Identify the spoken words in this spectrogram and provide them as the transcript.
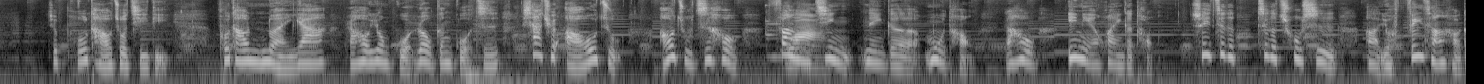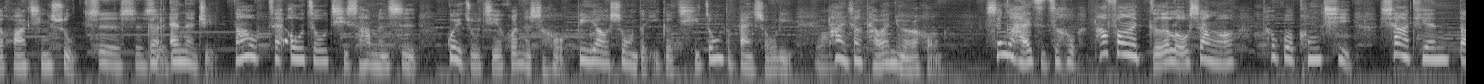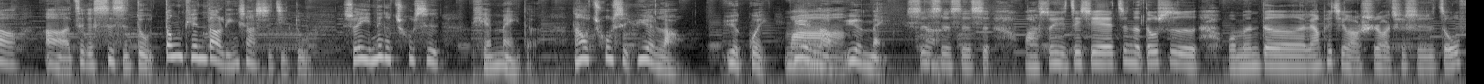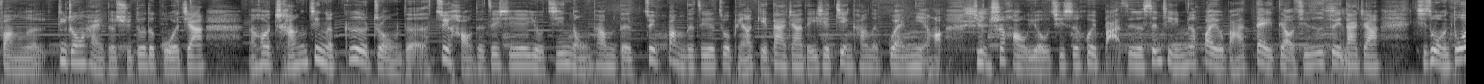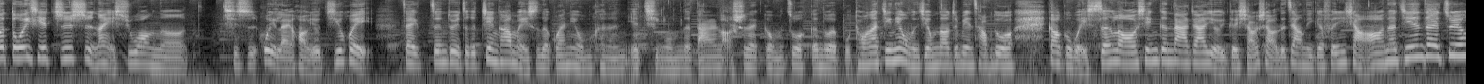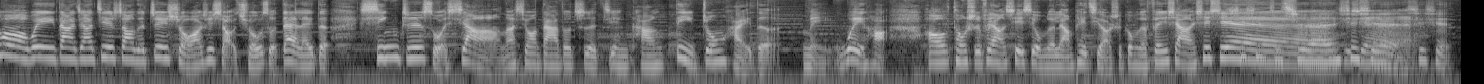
就葡萄做基底，葡萄暖压，然后用果肉跟果汁下去熬煮，熬煮之后放进那个木桶，然后一年换一个桶，所以这个这个醋是啊、呃、有非常好的花青素，是是是，跟 energy。然后在欧洲，其实他们是贵族结婚的时候必要送的一个其中的伴手礼，它很像台湾女儿红。生个孩子之后，它放在阁楼上哦，透过空气，夏天到啊、呃、这个四十度，冬天到零下十几度，所以那个醋是甜美的，然后醋是越老越贵，越老越美。是是是是，哇！所以这些真的都是我们的梁佩琪老师啊，其实走访了地中海的许多的国家，然后尝尽了各种的最好的这些有机农他们的最棒的这些作品啊，给大家的一些健康的观念哈。其实吃好油，其实会把这个身体里面的坏油把它带掉，其实是对大家，其实我们多多一些知识，那也希望呢。其实未来哈有机会在针对这个健康美食的观念，我们可能也请我们的达人老师来给我们做更多的补充。那今天我们节目到这边差不多告个尾声喽，先跟大家有一个小小的这样的一个分享啊。那今天在最后为大家介绍的这首啊是小球所带来的《心之所向》，那希望大家都吃得健康，地中海的美味哈。好，同时非常谢谢我们的梁佩琪老师跟我们的分享，谢谢，谢谢主持人，谢谢。谢谢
